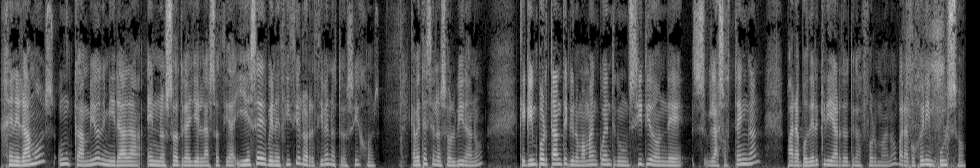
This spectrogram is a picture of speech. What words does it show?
generamos un cambio de mirada en nosotras y en la sociedad y ese beneficio lo reciben nuestros hijos, que a veces se nos olvida, ¿no? Que qué importante que una mamá encuentre un sitio donde la sostengan para poder criar de otra forma, ¿no? Para coger impulso.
